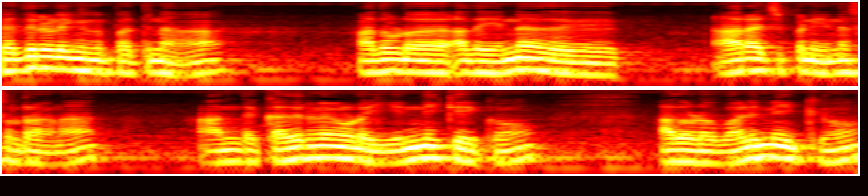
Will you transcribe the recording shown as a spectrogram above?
கதிரலைகளை பார்த்தினா அதோட அதை என்ன ஆராய்ச்சி பண்ணி என்ன சொல்கிறாங்கன்னா அந்த கதிரலைகளோட எண்ணிக்கைக்கும் அதோட வலிமைக்கும்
